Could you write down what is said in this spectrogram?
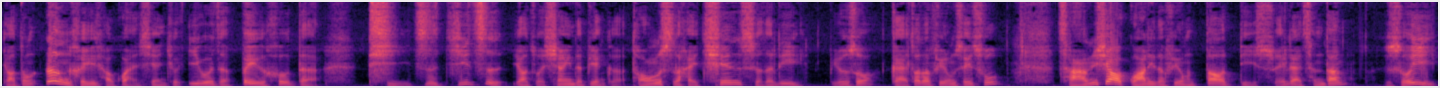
要动任何一条管线，就意味着背后的体制机制要做相应的变革，同时还牵涉的利益，比如说改造的费用谁出，长效管理的费用到底谁来承担。所以，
